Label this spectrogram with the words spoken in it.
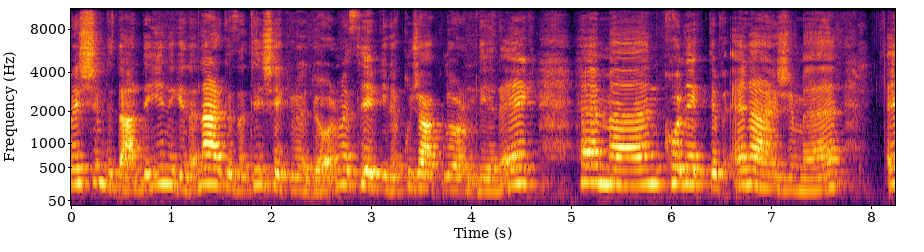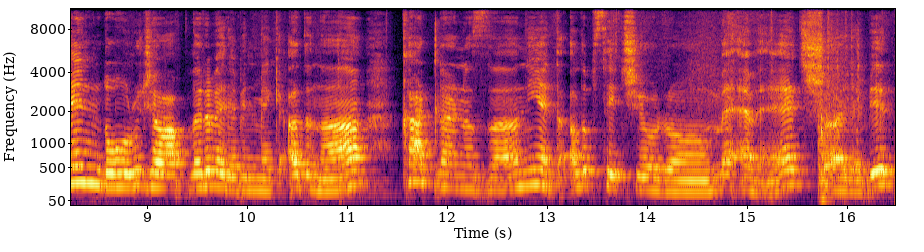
Ve şimdiden de yeni gelen herkese teşekkür ediyorum ve sevgiyle kucaklıyorum diyerek hemen kolektif enerjime en doğru cevapları verebilmek adına kartlarınızı niyet alıp seçiyorum ve evet şöyle bir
